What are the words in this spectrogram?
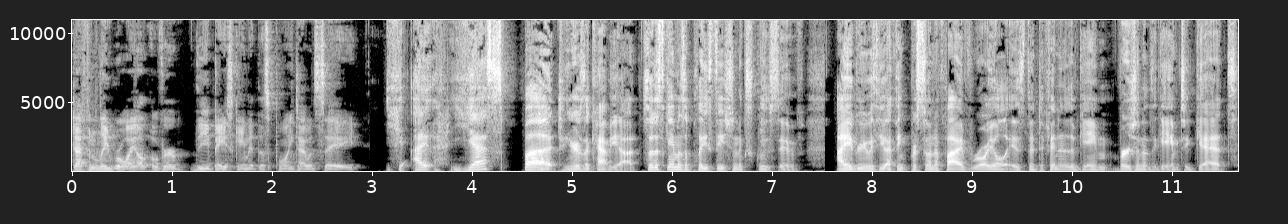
definitely Royal over the base game at this point. I would say I yes, but here's a caveat. So this game is a PlayStation exclusive. I agree with you. I think Persona 5 Royal is the definitive game version of the game to get.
